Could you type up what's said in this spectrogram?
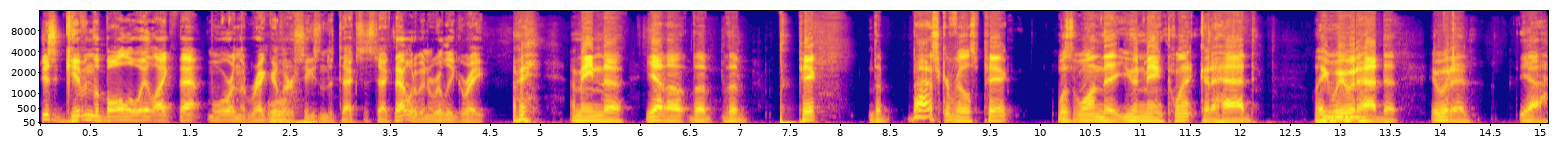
just given the ball away like that more in the regular season to Texas Tech. That would have been really great. I mean, the yeah, the the the pick, the Baskerville's pick was one that you and me and Clint could have had. Like we would have had to. It would have, yeah.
